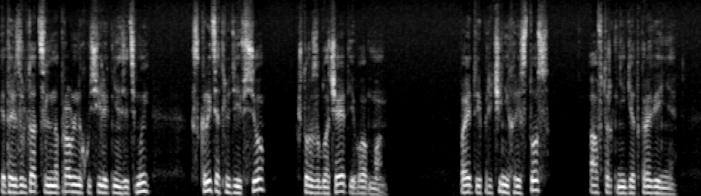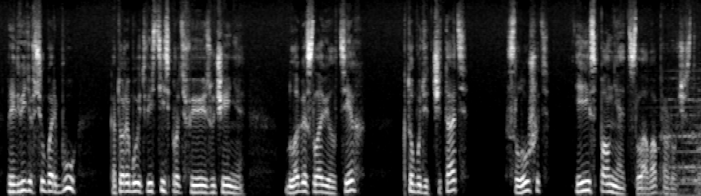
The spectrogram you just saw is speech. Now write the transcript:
Это результат целенаправленных усилий князя тьмы скрыть от людей все, что разоблачает его обман. По этой причине Христос, автор книги Откровения, предвидя всю борьбу, которая будет вестись против ее изучения, благословил тех, кто будет читать, слушать и исполнять слова пророчества.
